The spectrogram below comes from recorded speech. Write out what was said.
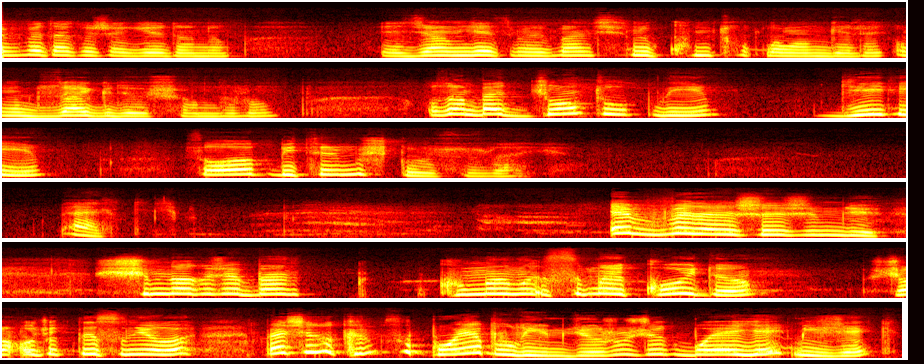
Evet arkadaşlar geri döndüm. E, cam yetmedi. Ben şimdi kum toplamam gerek. Ama güzel gidiyor şu an durum. O zaman ben cam toplayayım. Geleyim. Sonra bitirmiş durursunuz belki. Belki. Evet arkadaşlar şimdi. Şimdi arkadaşlar ben kumlarımı ısınmaya koydum. Şu an ocakta ısınıyorlar. Ben şimdi kırmızı boya bulayım diyorum. Çünkü boya yetmeyecek.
